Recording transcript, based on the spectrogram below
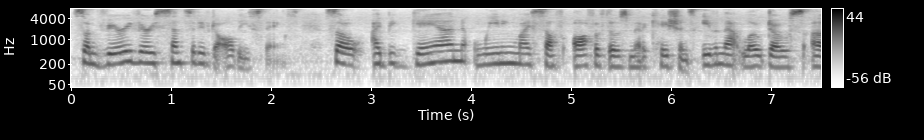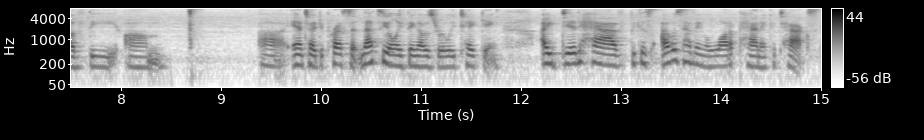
So I'm very, very sensitive to all these things. So I began weaning myself off of those medications, even that low dose of the um, uh, antidepressant. And that's the only thing I was really taking. I did have, because I was having a lot of panic attacks,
